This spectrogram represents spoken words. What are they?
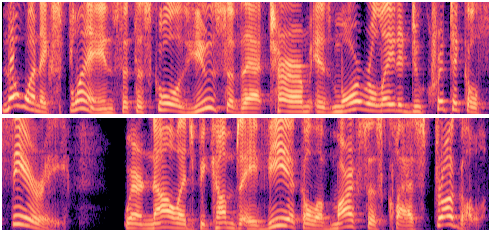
No one explains that the school's use of that term is more related to critical theory, where knowledge becomes a vehicle of Marxist class struggle,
